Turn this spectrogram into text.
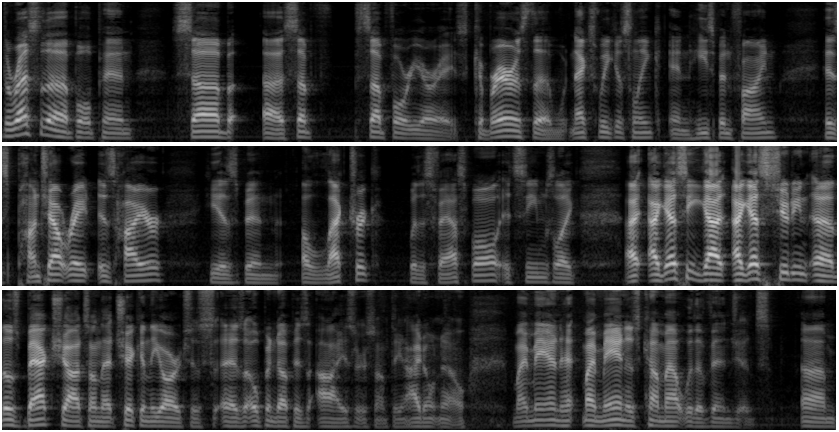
the rest of the bullpen sub uh sub sub four ERAs. Cabrera's the next weakest link, and he's been fine. His punch out rate is higher. He has been electric with his fastball. It seems like I, I guess he got. I guess shooting uh, those back shots on that chick in the arch has, has opened up his eyes or something. I don't know. My man, my man has come out with a vengeance. Um,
